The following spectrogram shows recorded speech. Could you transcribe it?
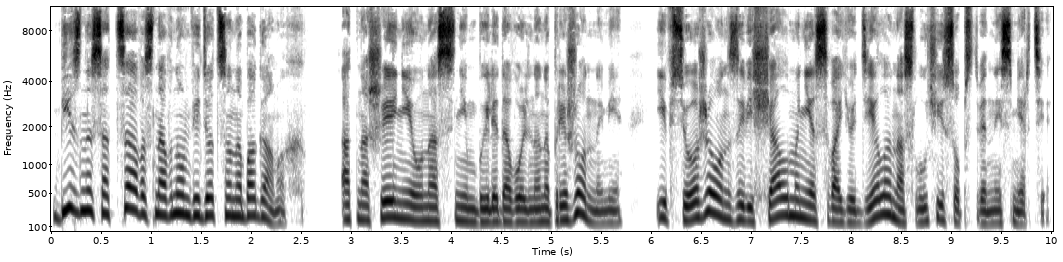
Бизнес отца в основном ведется на богамах. Отношения у нас с ним были довольно напряженными, и все же он завещал мне свое дело на случай собственной смерти.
